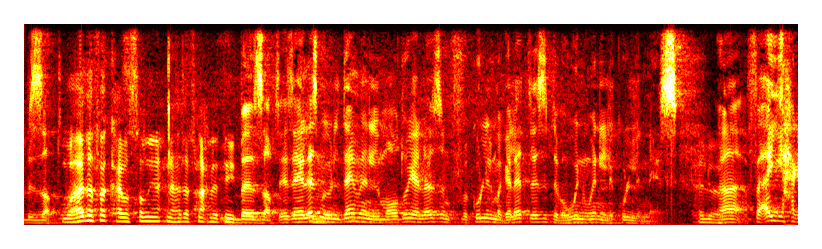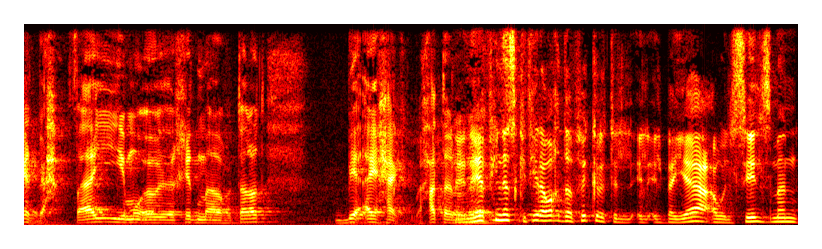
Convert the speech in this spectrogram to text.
بالظبط. وهدفك هيوصلني إحنا هدفنا إحنا الاثنين بالظبط. زي لازم دايما الموضوع لازم في كل المجالات لازم تبقى وين وين لكل الناس. حلو في اي حاجة تبيعها في اي خدمة بتاعت بيع اي حاجة حتى لأن هي في ناس كتيرة واخدة فكرة ال- ال- البياع أو السيلزمان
